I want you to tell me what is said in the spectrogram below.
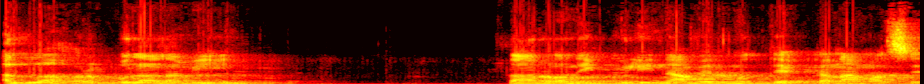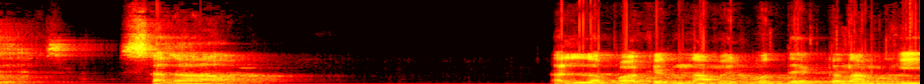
আল্লাহ রব্বুল আলমী তার অনেকগুলি নামের মধ্যে একটা নাম আছে সালাম। আল্লাহ পাকের নামের মধ্যে একটা নাম কি?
